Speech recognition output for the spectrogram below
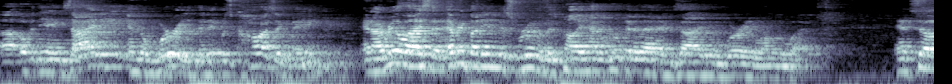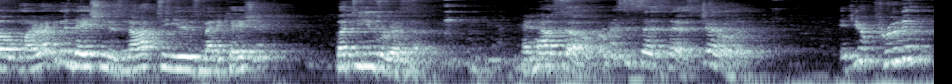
uh, over the anxiety and the worry that it was causing me. And I realize that everybody in this room has probably had a little bit of that anxiety and worry along the way. And so my recommendation is not to use medication, but to use ERISA. And how so? ERISA says this generally if you're prudent,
